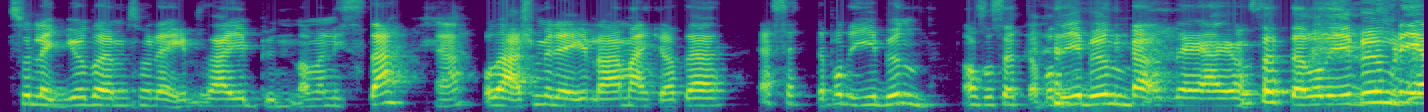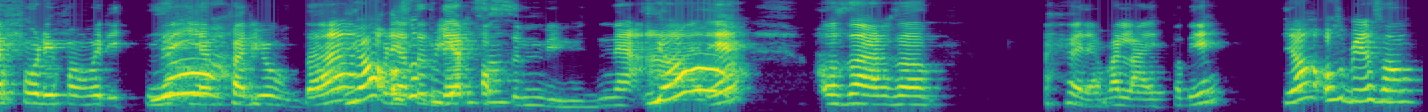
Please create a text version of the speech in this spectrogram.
så legger jo dem som regel seg i bunnen av en liste. Ja. Og det er som regel da jeg merker at jeg, jeg setter på de i bunn. Altså setter jeg på de i bunn. Ja, det er jo setter jeg på de i bunn. Fordi jeg får de favorittene Ja. i en periode. Ja, fordi at det liksom- passer mooden jeg Ja. er i. Og så er det sånn Hører jeg meg lei på de? Ja, og så blir det sånn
